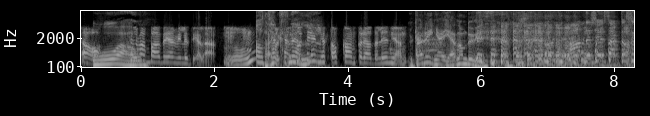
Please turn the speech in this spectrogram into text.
Ja. Wow. Det var bara det jag ville dela. Mm. Ja, tack Så kan snälla. till i Stockholm på röda linjen. Du kan ringa igen om du vill. Anders, jag har sagt att jag ska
